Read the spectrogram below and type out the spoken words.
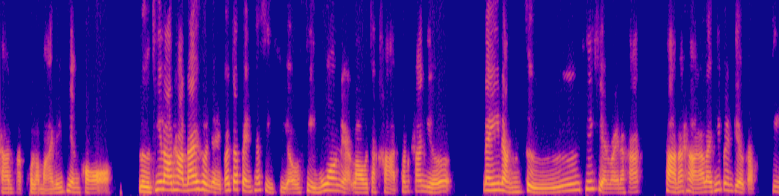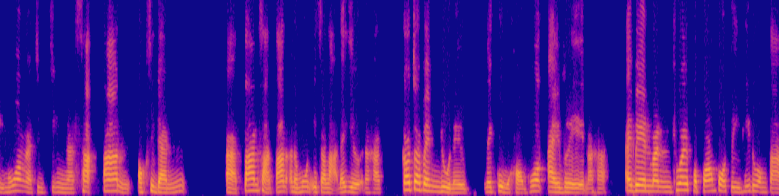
ทานผักผลไม้ไม่เพียงพอ หรือที่เราทานได้ส่วนใหญ่ก็จะเป็นแค่สีเขียว สีม่วงเนี่ย เราจะขาดค่อนข้างเยอะ ในหนังสือที่เขียนไว้นะคะ สารอาหารอะไรที่เป็นเกี่ยวกับสีม่วงอะจริงๆอะสะต้านออกซิแดนต์อ่าต้านสารต้านอนุมูลอิสระได้เยอะนะคะ ก็จะเป็นอยู่ในในกลุ่มของพวกไอเบรนนะคะไอเบรนมันช่วยปกป้องโปรตีนที่ดวงตา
